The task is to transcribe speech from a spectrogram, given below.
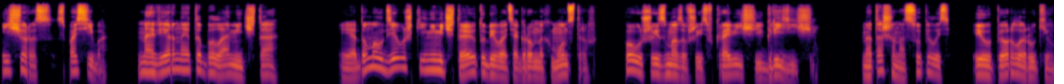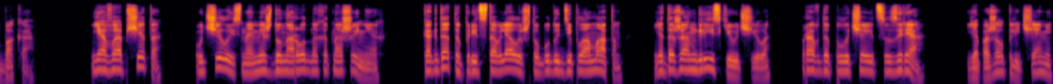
Еще раз спасибо. Наверное, это была мечта. Я думал, девушки не мечтают убивать огромных монстров, по уши измазавшись в кровище и грязище. Наташа насупилась и уперла руки в бока. Я вообще-то Училась на международных отношениях. Когда-то представляла, что буду дипломатом. Я даже английский учила. Правда, получается зря. Я пожал плечами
